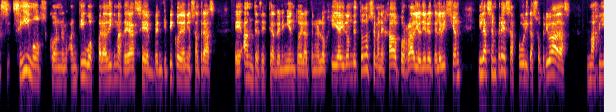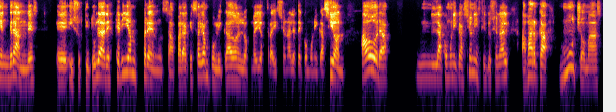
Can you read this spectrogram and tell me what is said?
seguimos con antiguos paradigmas de hace veintipico de años atrás, eh, antes de este advenimiento de la tecnología y donde todo se manejaba por radio, diario y televisión y las empresas públicas o privadas, más bien grandes, eh, y sus titulares querían prensa para que salgan publicados en los medios tradicionales de comunicación. Ahora, mm, la comunicación institucional abarca mucho más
